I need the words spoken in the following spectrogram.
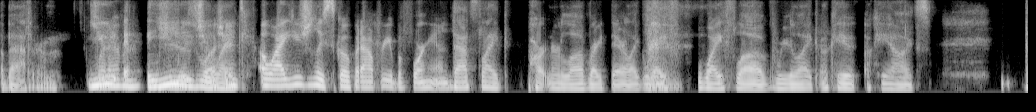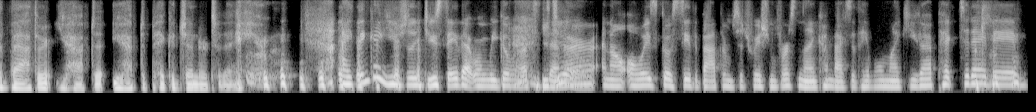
a bathroom. You, Whatever. Eh, you usually like oh, I usually scope it out for you beforehand. That's like partner love right there, like wife wife love, where you're like, okay, okay, Alex, the bathroom you have to you have to pick a gender today i think i usually do say that when we go out to you dinner do. and i'll always go see the bathroom situation first and then i come back to the table i'm like you got picked today babe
